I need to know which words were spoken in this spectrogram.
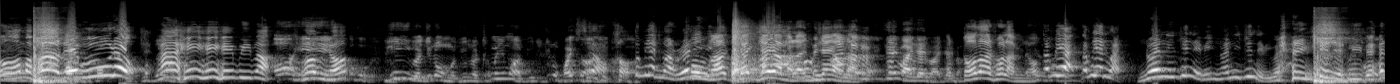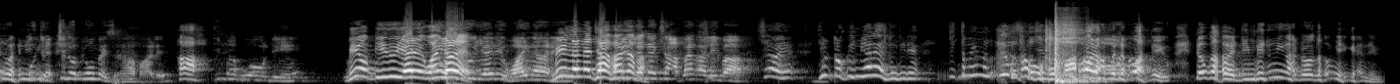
ဩမဖတ်သေးဘူးတော့ငါဟင်းဟင်းဟင်းပြီးမှအော်ဟဟုတ်ပြီနော်ဟင်းပဲကျွန်တော်မကျွန်းတော့ထမင်းမကျွန်းကျွန်တော်ဘိုက်စာခေါတမီးက ready ဟုတ်ငါရိုက်ရိုက်ရမှာလားမရိုက်ရအောင်လားရိုက်ပါရိုက်ပါရိုက်ပါဒေါသထွက်လာပြီနော်တမီးတမီးကနွယ်နေဖြစ်နေပြီနွယ်နေဖြစ်နေပြီဘယ်ဖြစ်နေပြီဘယ်နွယ်နေပြီကျွန်တော်ပြောမယ်စကားပါလေဟာဒီမှာဘောအောင်တင် မင်းကိုပြည်သူရဲတွေဝိုင်းထားတယ်သူရဲတွေဝိုင်းလာတယ်မင်းလက်နဲ့ချဖမ်းကပါလက်နဲ့ချဖမ်းကလေးပါဆရာရဲ့ဒီတော်ကီများတဲ့လူတွေနဲ့ဒီတမီးမပြုံးဆောင်ဟုတ်ကြည့်ဘာဘူးမှတော့မလုပ်ရသေးဘူးဒုက္ခပဲဒီမင်းသမီးကတော်တော်မြေကန်နေပြီ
